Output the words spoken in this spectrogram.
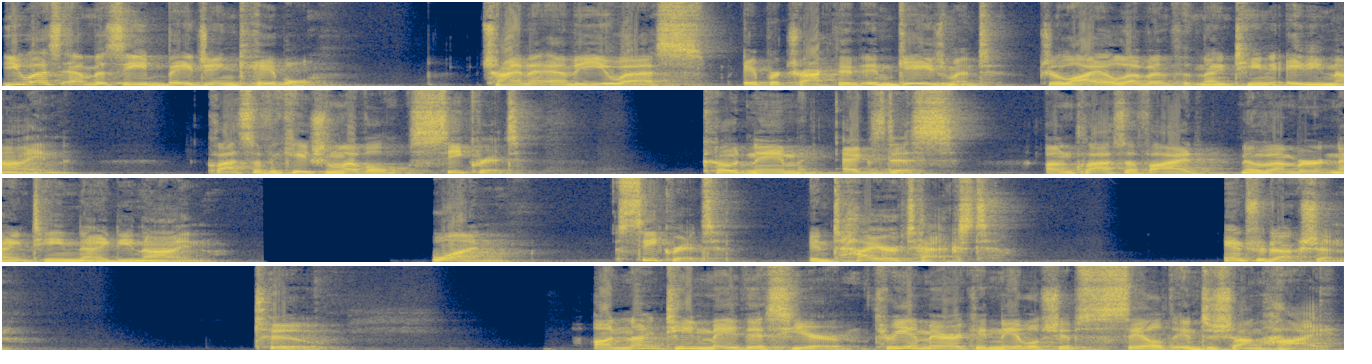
U.S. Embassy Beijing Cable. China and the U.S. A protracted engagement, July 11, 1989. Classification level secret. Codename Exodus. Unclassified, November 1999. 1. Secret. Entire text. Introduction. 2. On 19 May this year, three American naval ships sailed into Shanghai.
